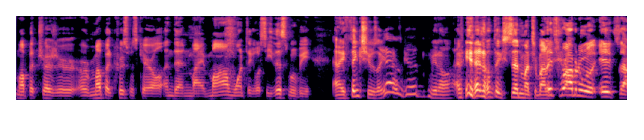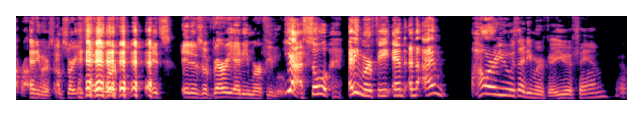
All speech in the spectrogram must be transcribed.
Muppet Treasure or Muppet Christmas Carol, and then my mom went to go see this movie. And I think she was like, "Yeah, it was good." You know, I mean, I don't think she said much about it. It's Robin Williams. It's not Robin Eddie Williams. Murphy. I'm sorry. It's Eddie Murphy. It's it is a very Eddie Murphy movie. Yeah, so Eddie Murphy, and and I'm. How are you with Eddie Murphy? Are you a fan of,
